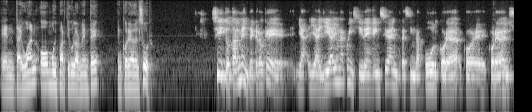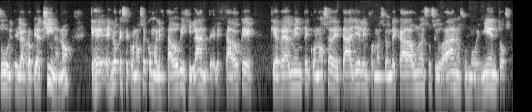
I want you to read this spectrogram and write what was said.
en Taiwán o muy particularmente en Corea del Sur. Sí, totalmente. Creo que y, allí hay una coincidencia entre Singapur, Corea, eh, Corea, del Sur y la propia China, ¿no? Que es, lo que se conoce como el Estado vigilante, el Estado que, que realmente conoce a detalle la información de cada uno de sus ciudadanos, sus movimientos,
